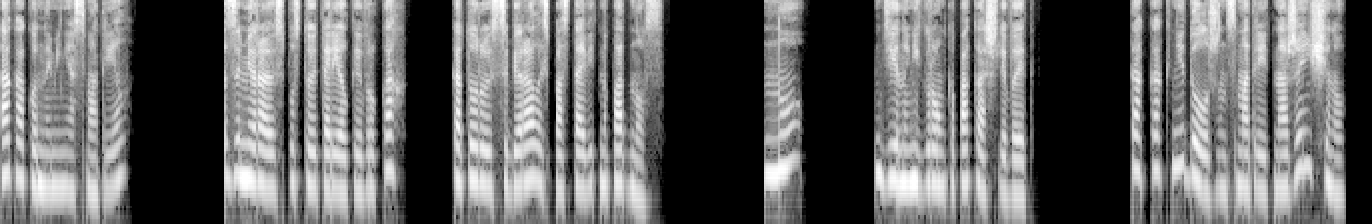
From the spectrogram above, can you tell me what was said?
А как он на меня смотрел? Замираю с пустой тарелкой в руках, которую собиралась поставить на поднос. Ну, Дина негромко покашливает, так как не должен смотреть на женщину,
